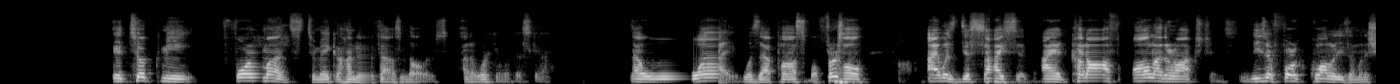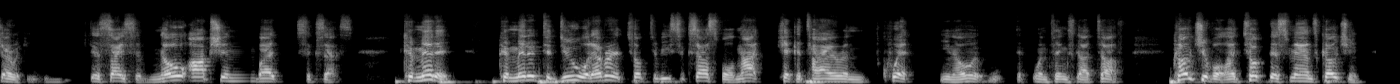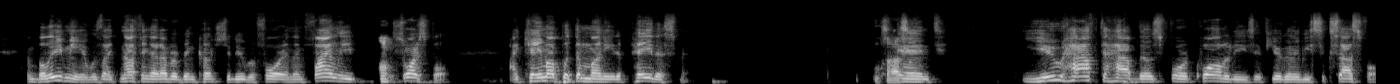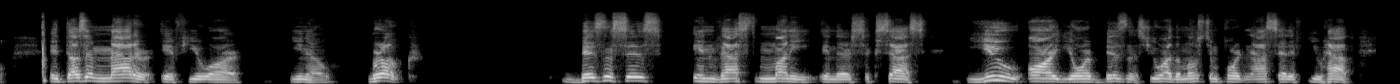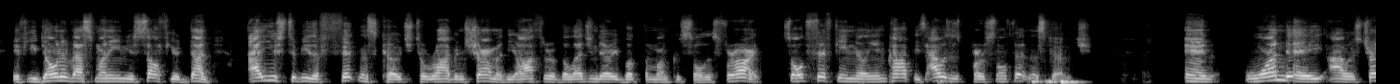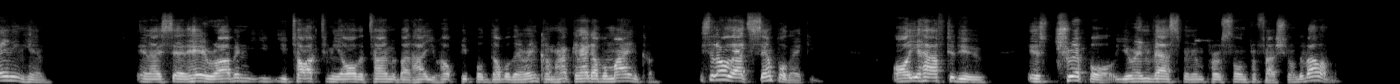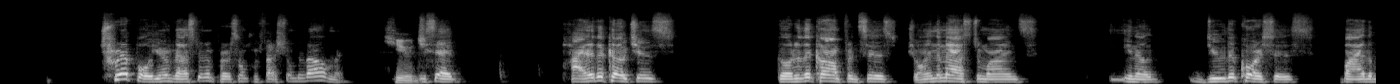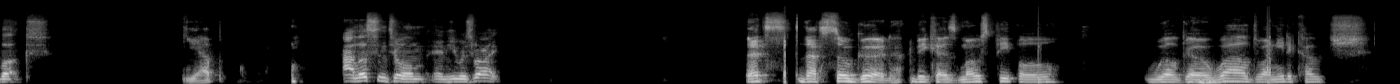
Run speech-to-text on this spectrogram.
it took me four months to make $100,000 out of working with this guy. Now, why was that possible? First of all, I was decisive. I had cut off all other options. These are four qualities I'm going to share with you decisive, no option but success, committed, committed to do whatever it took to be successful, not kick a tire and quit you know, when things got tough. Coachable. I took this man's coaching. And believe me, it was like nothing I'd ever been coached to do before. And then finally, hmm. resourceful. I came up with the money to pay this man. Awesome. And you have to have those four qualities if you're going to be successful. It doesn't matter if you are, you know, broke. Businesses invest money in their success you are your business. You are the most important asset if you have. If you don't invest money in yourself, you're done. I used to be the fitness coach to Robin Sharma, the author of the legendary book, The Monk Who Sold His Ferrari. Sold 15 million copies. I was his personal fitness coach. And one day I was training him and I said, Hey, Robin, you, you talk to me all the time about how you help people double their income. How can I double my income? He said, Oh, that's simple, Nicky. All you have to do is triple your investment in personal and professional development. Triple your investment in personal and professional development. Huge. He said, hire the coaches, go to the conferences, join the masterminds, you know, do the courses, buy the books. Yep. I listened to him and he was right. That's that's so good because most people will go, well, do I need a coach?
